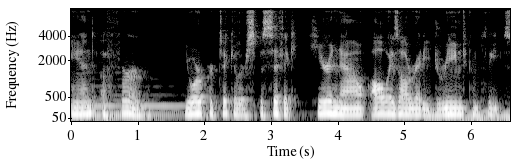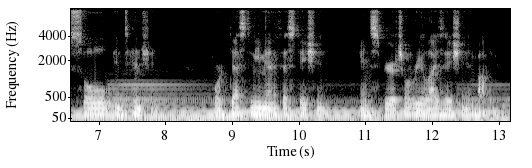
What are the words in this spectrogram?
and affirm your particular specific here and now, always already dreamed complete soul intention for destiny manifestation and spiritual realization embodiment.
